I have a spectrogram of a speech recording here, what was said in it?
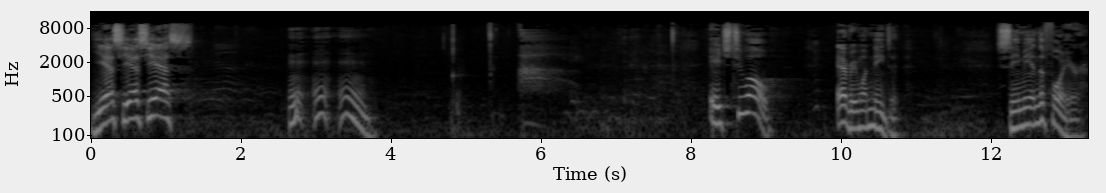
Yes, yes, yes. Mm-mm-mm. H2O. Everyone needs it. See me in the foyer.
